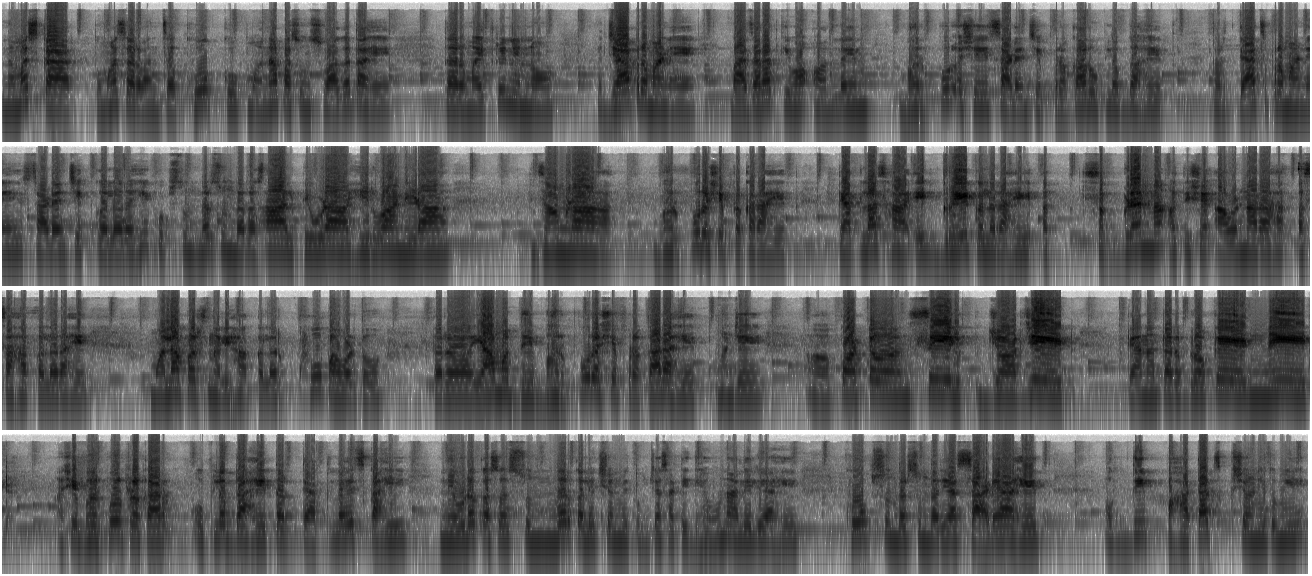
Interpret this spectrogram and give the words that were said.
नमस्कार. तुम्हा सर्वांचं खूप खूप मनापासून स्वागत आहे. तर मैत्रिणींनो ज्याप्रमाणे बाजारात किंवा ऑनलाईन भरपूर असे साड्यांचे प्रकार उपलब्ध आहेत तर त्याचप्रमाणे साड्यांचे कलरही खूप सुंदर सुंदर असतात. पिवळा हिरवा निळा जांभळा भरपूर असे प्रकार आहेत. त्यातलाच हा एक ग्रे कलर आहे. अत- सगळ्यांना अतिशय आवडणारा हा असा हा कलर आहे. मला पर्सनली हा कलर खूप आवडतो. तर यामध्ये भरपूर असे प्रकार आहेत. म्हणजे कॉटन सिल्क जॉर्जेट त्यानंतर ब्रोकेड नेट असे भरपूर प्रकार उपलब्ध आहेत. तर त्यातलंच काही निवडक असं सुंदर कलेक्शन मी तुमच्यासाठी घेऊन आलेली आहे. खूप सुंदर सुंदर या साड्या आहेत. अगदी पाहताच क्षणी तुम्ही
